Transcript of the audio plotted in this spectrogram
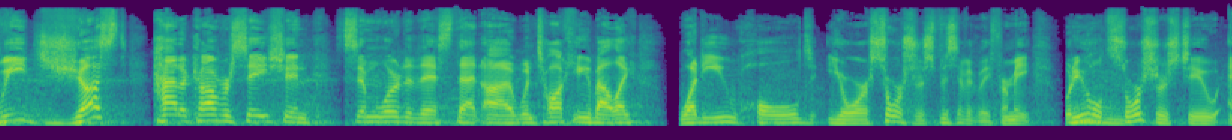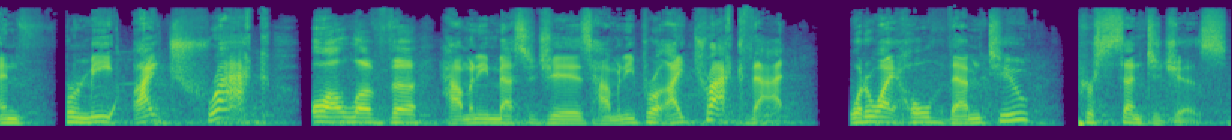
We just had a conversation similar to this that uh, when talking about like what do you hold your sourcers specifically for me what do you hold sourcers to and for me i track all of the how many messages how many pro i track that what do i hold them to percentages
